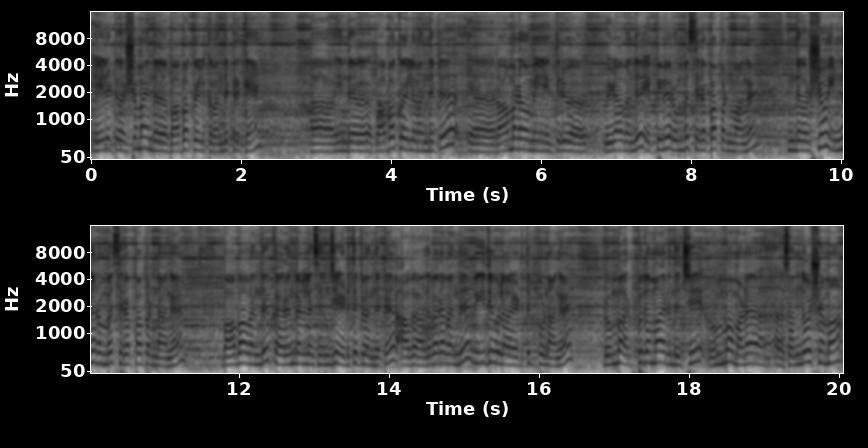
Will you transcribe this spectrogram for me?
ஏழு எட்டு வருஷமாக இந்த பாபா கோயிலுக்கு வந்துட்டுருக்கேன். இந்த பாபா கோயிலில் வந்துட்டு ராமநவமி திரு விழா வந்து எப்பயுமே ரொம்ப சிறப்பாக பண்ணுவாங்க. இந்த வருஷம் இன்னும் ரொம்ப சிறப்பாக பண்ணாங்க. பாபா வந்து கருங்கல்ல செஞ்சு எடுத்துகிட்டு வந்துட்டு அவ அதுவரை வந்து வீதி உலா எடுத்துகிட்டு போனாங்க. ரொம்ப அற்புதமாக இருந்துச்சு. ரொம்ப மன சந்தோஷமாக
